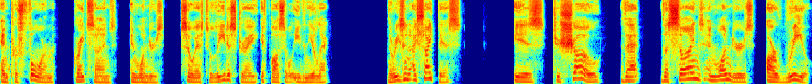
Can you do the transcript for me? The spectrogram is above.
and perform great signs and wonders so as to lead astray, if possible, even the elect. The reason I cite this is to show that the signs and wonders are real.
